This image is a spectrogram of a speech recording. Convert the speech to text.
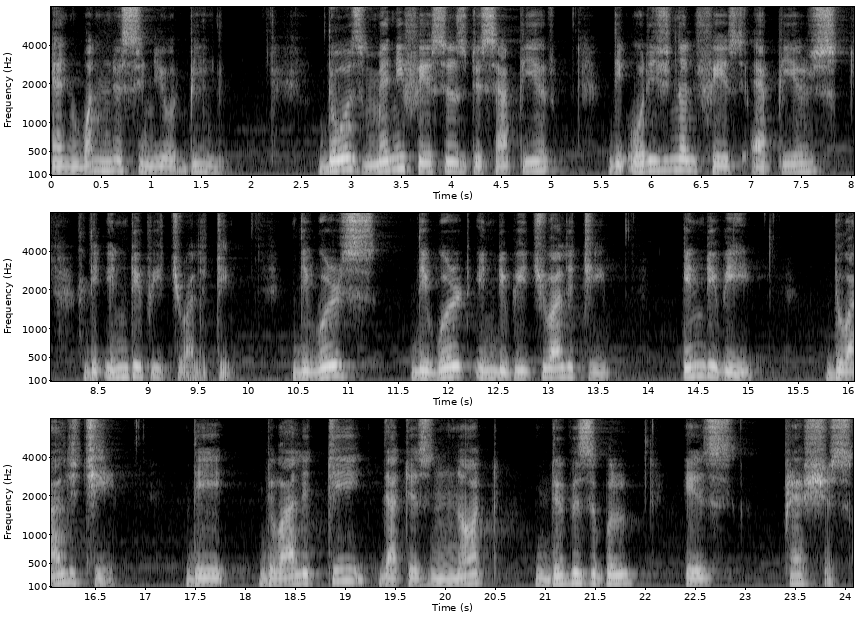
and oneness in your being. Those many faces disappear, the original face appears, the individuality. The words, the word individuality, indivi, duality, the duality that is not divisible is precious.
